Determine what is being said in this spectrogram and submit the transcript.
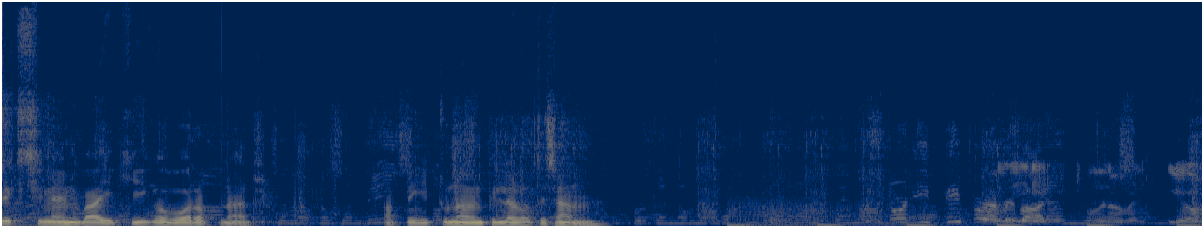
সিক্সটি নাইন ভাই, কি খবর আপনার? আপনি কি টুর্নামেন্ট প্লেয়ার হতে চান? Everybody. tournament player.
